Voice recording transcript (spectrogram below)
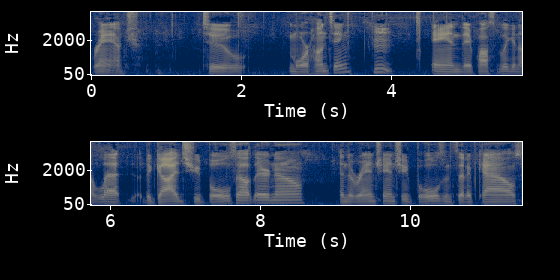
Ranch to more hunting. Hmm. And they're possibly going to let the guides shoot bulls out there now, and the ranch hands shoot bulls instead of cows.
